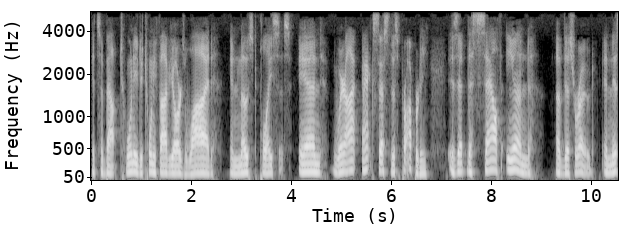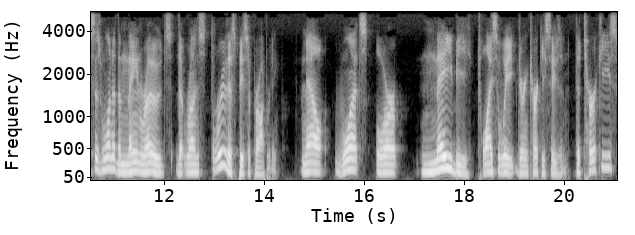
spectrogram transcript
It's about 20 to 25 yards wide in most places. And where I access this property is at the south end of this road. And this is one of the main roads that runs through this piece of property. Now, once or maybe twice a week during turkey season. The turkeys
